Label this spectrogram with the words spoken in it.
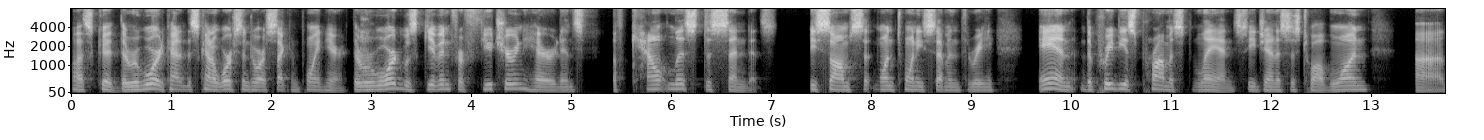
Well, that's good. The reward kind of this kind of works into our second point here. The reward was given for future inheritance of countless descendants. See Psalm 127 3 and the previous promised land. See Genesis 12 1 uh,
